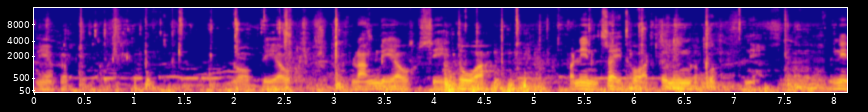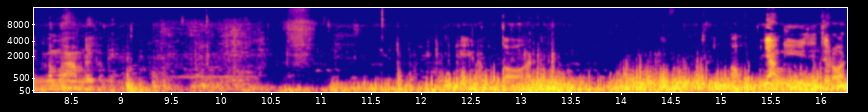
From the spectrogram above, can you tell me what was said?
เนี่ยครับรอบเดียว หลังเดียวสี่ตัวปลานิ่นใส่ถอดตัวหนึงครับผมนี่นิ่นงามๆเลยครับเนี่โอเคครับต่อกันเอา ย่างอยู่ที่ตลอด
